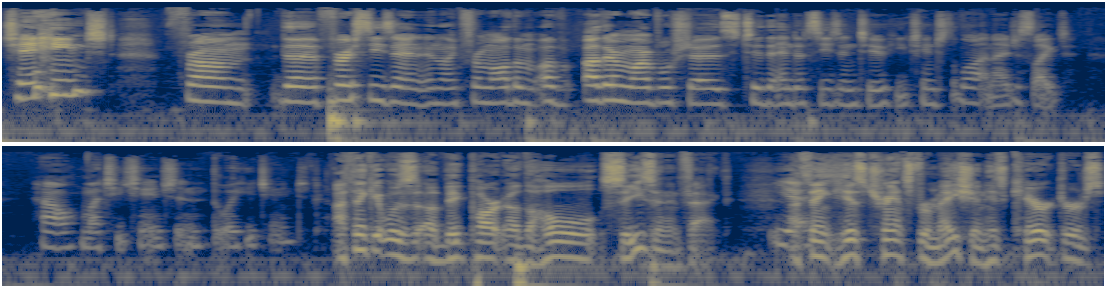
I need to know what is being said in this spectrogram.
changed from the first season and like from all the other Marvel shows to the end of season two. He changed a lot, and I just liked how much he changed and the way he changed. I think it was a big part of the whole season. In fact, Yes. I think his transformation, his character's,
